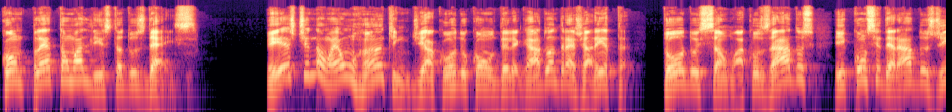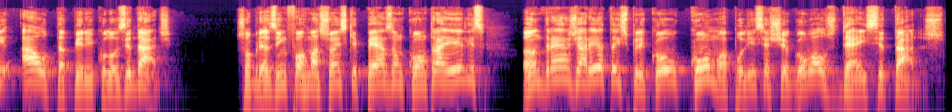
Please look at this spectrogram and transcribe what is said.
completam a lista dos 10. Este não é um ranking, de acordo com o delegado André Jareta. Todos são acusados e considerados de alta periculosidade. Sobre as informações que pesam contra eles, André Jareta explicou como a polícia chegou aos 10 citados.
